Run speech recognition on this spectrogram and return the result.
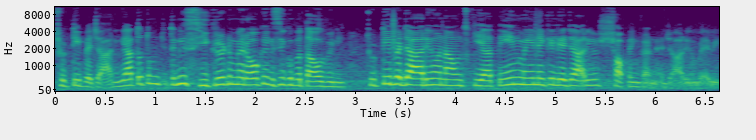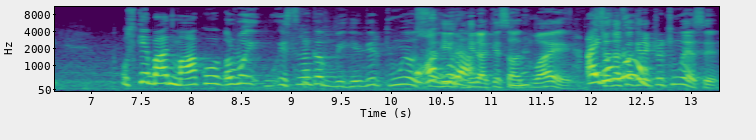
छुट्टी पे जा रही हूँ। या तो तुम इतनी सीक्रेट में रहो कि किसी को बताओ भी नहीं। छुट्टी पे जा रही हूँ अनाउंस किया तीन महीने के लिए जा रही हूँ शॉपिंग करने जा रही हूँ बेबी उसके बाद माँ को और वो इस तरह का बिहेवियर क्यों है उसका हीरा। के साथ? don't सदफ का कैरेक्टर क्यों है ऐसे?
